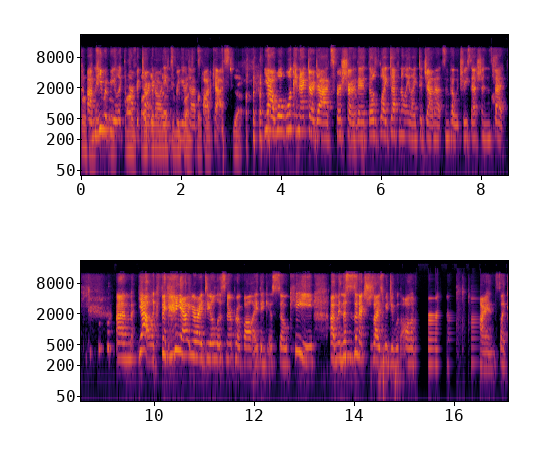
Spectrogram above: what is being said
oh, um, he would be like the perfect target audience for your dad's perfect. podcast. Yeah. yeah. Well, we'll connect our dads for sure. They, they'll like definitely like to jam out some poetry sessions. But um, yeah, like figuring out your ideal listener profile, I think is so key. Um, and this is an exercise we do with all of our clients. Like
